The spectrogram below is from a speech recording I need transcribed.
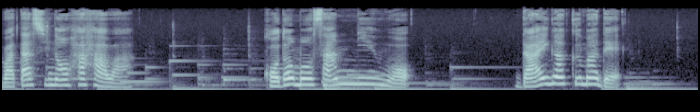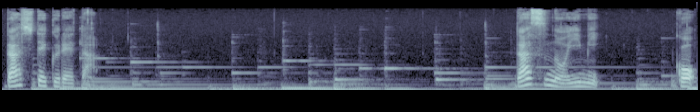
私の母は子供3人を大学まで出してくれた。出すの意味。5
